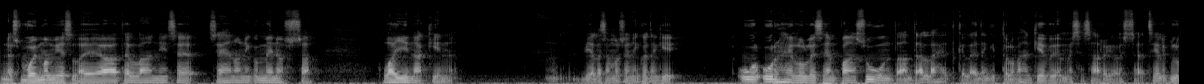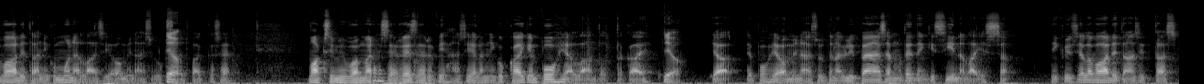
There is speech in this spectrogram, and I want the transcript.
jos voimamieslajeja ajatellaan, niin se, sehän on niin menossa lajinakin vielä semmoisen niin jotenkin urheilullisempaan suuntaan tällä hetkellä, etenkin tuolla vähän kevyemmissä sarjoissa. Että siellä kyllä vaaditaan niin kuin monenlaisia ominaisuuksia, että vaikka se maksimivoimareservihän siellä niin kuin kaiken pohjalla on totta kai. Joo ja, ja pohjaominaisuutena ylipäänsä, mutta etenkin siinä lajissa, niin kyllä siellä vaaditaan sitten taas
